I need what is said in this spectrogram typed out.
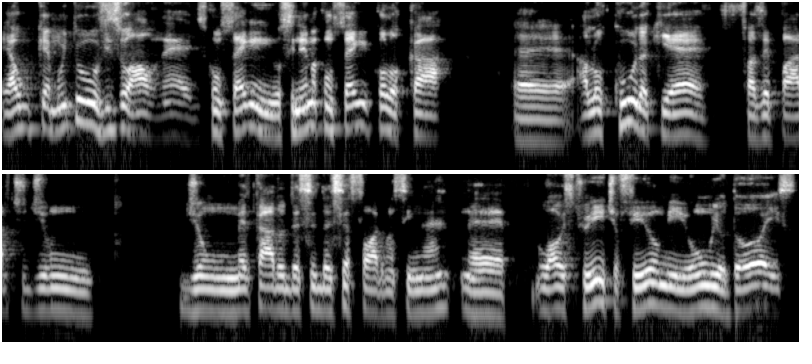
é algo que é muito visual, né? Eles conseguem, o cinema consegue colocar é, a loucura que é fazer parte de um de um mercado desse dessa forma, assim, né? É, Wall Street, o filme, 1 e o 2,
